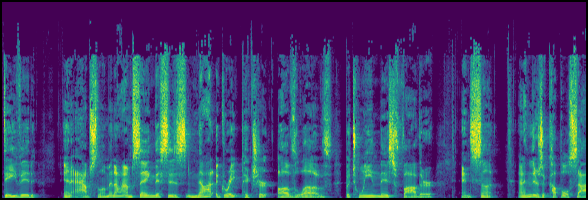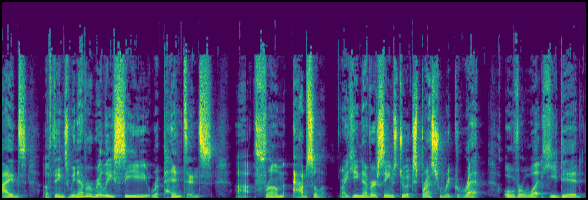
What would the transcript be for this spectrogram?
David and Absalom. And I'm saying this is not a great picture of love between this father and son. And I think there's a couple sides of things. We never really see repentance uh, from Absalom, right? He never seems to express regret over what he did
